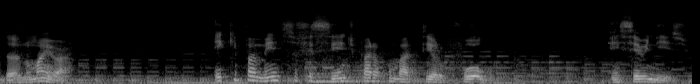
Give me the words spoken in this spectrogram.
dano maior. Equipamento suficiente para combater o fogo em seu início.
